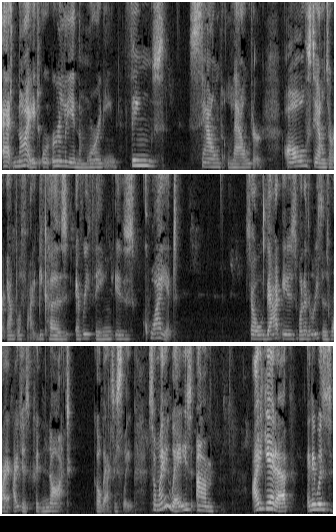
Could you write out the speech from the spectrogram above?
at night or early in the morning, things sound louder. All sounds are amplified because everything is quiet. So that is one of the reasons why I just could not go back to sleep. So, anyways, um, I get up and it was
